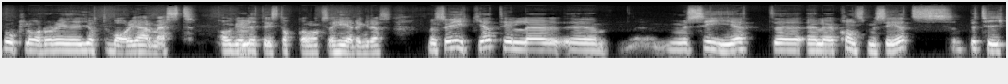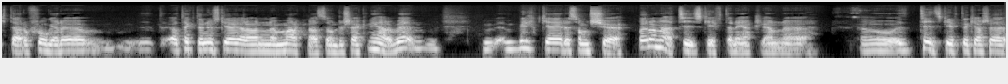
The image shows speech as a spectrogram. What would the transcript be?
boklådor i Göteborg här mest. Och Mm. lite i Stockholm också, Hedengrens. Men så gick jag till museet, Eh, eller konstmuseets butik där och frågade, jag tänkte nu ska jag göra en marknadsundersökning här. Vem- Vilka är det som köper den här tidskriften egentligen? Eh, och tidskrifter kanske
